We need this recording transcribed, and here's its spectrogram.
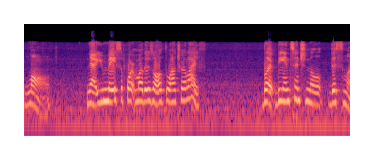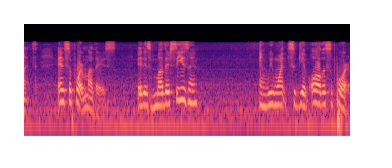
long. Now, you may support mothers all throughout your life, but be intentional this month and support mothers. It is mother season and we want to give all the support.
